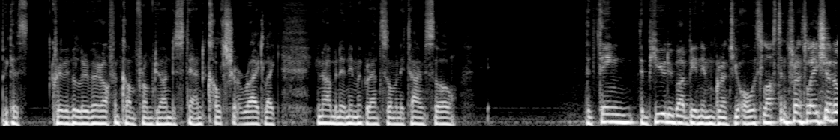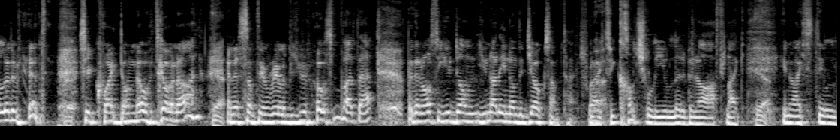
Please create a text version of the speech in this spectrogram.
because craveability very often come from do you understand culture, right? Like, you know, I've been an immigrant so many times, so the thing, the beauty about being an immigrant, you're always lost in translation a little bit. so you quite don't know what's going on. Yeah. And there's something really beautiful about that. But then also you don't, you're not in on the joke sometimes, right? Right. So culturally you're a little bit off. Like, Yeah. you know, I still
